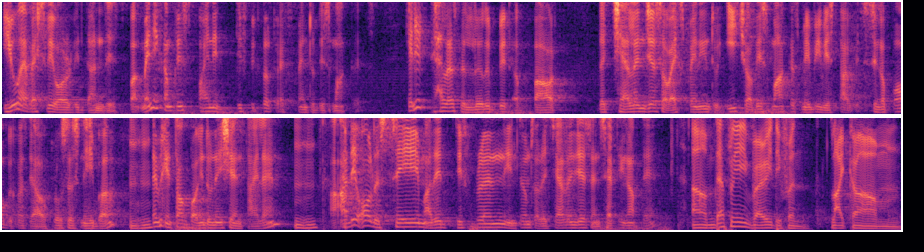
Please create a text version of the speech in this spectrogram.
You have actually already done this, but many companies find it difficult to expand to these markets. Can you tell us a little bit about the challenges of expanding to each of these markets? Maybe we start with Singapore because they are our closest neighbor. Then we can talk about Indonesia and Thailand. Are are they all the same? Are they different in terms of the challenges and setting up there? Um, definitely very different. Like um,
